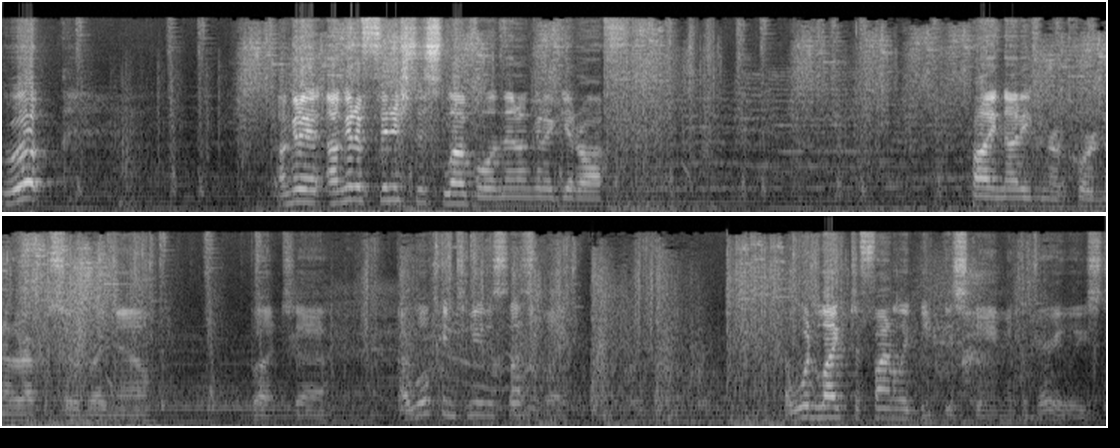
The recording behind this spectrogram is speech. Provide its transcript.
Whoop! I'm gonna I'm gonna finish this level and then I'm gonna get off. Probably not even record another episode right now. But uh, I will continue this Let's Play. I would like to finally beat this game at the very least.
